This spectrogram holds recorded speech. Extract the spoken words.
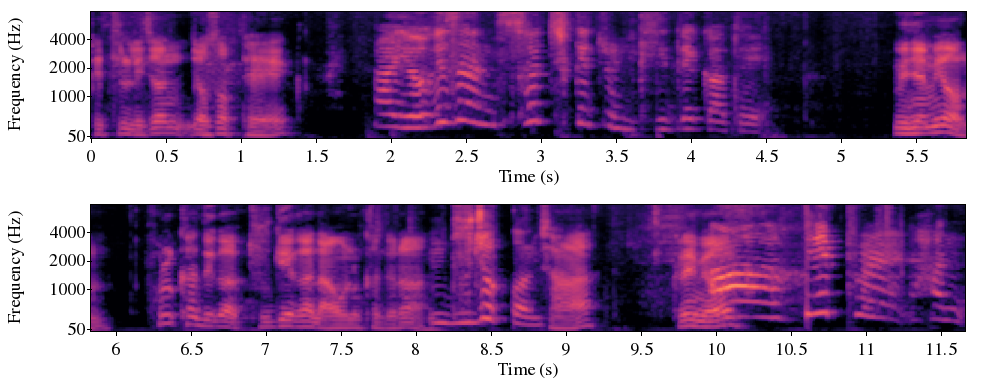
배틀리전 6팩. 아 여기서는 솔직히 좀 기대가 돼. 왜냐면 홀카드가 2개가 나오는 카드라 무조건. 자 그러면 아 트리플 한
